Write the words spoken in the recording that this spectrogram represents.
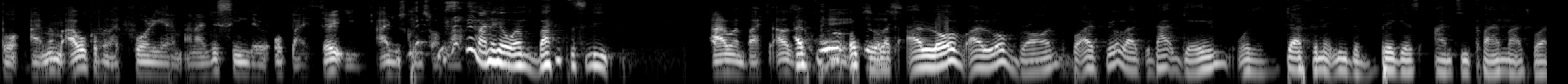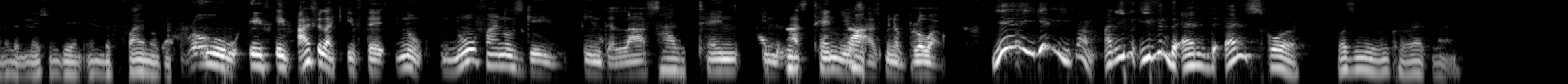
But I remember I woke up at like 4 a.m. and I just seen they were up by 30. I just couldn't stop. My nigga went back to sleep. I went back to I was I like, feel okay, okay, so like I love I love Bron, but I feel like that game was definitely the biggest anti-climax for an elimination game in the finals. bro, if if I feel like if there no no finals game in the last Has 10 in the last 10 years has been a blowout. Yeah, you get me, fam. And even even the end the end score wasn't even correct, man.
